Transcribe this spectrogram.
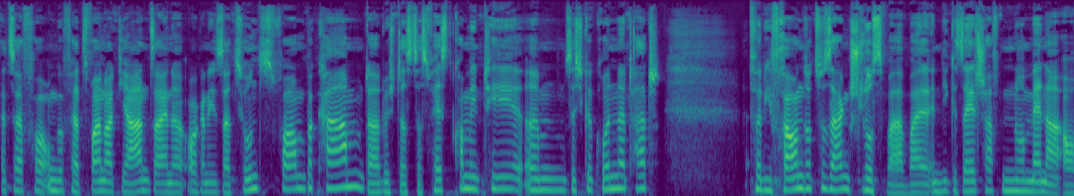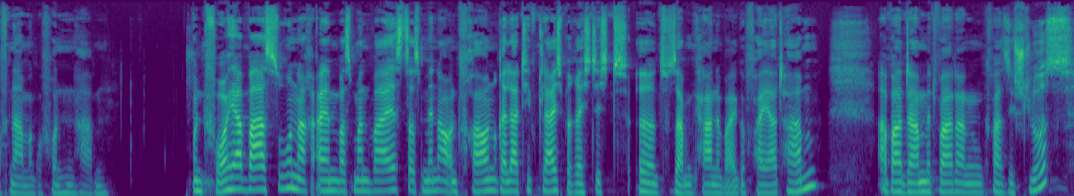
als er vor ungefähr 200 Jahren seine Organisationsform bekam, dadurch, dass das Festkomitee ähm, sich gegründet hat, für die Frauen sozusagen Schluss war, weil in die Gesellschaften nur Männer Aufnahme gefunden haben. Und vorher war es so, nach allem, was man weiß, dass Männer und Frauen relativ gleichberechtigt äh, zusammen Karneval gefeiert haben. Aber damit war dann quasi Schluss.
